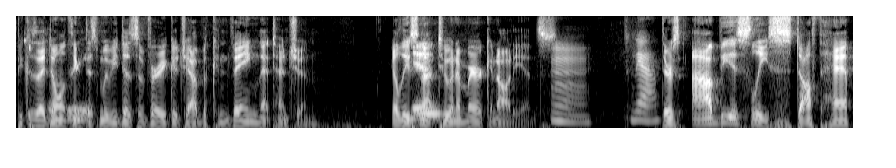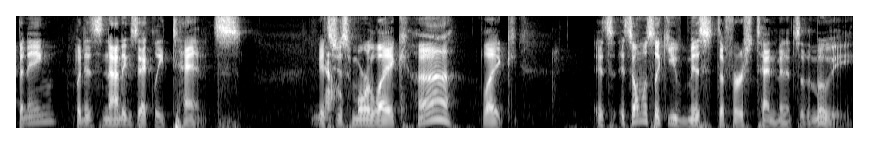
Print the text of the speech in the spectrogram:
Because I don't think this movie does a very good job of conveying that tension. At least No. not to an American audience. Mm. Yeah. There's obviously stuff happening, but it's not exactly tense. It's just more like, huh? Like it's it's almost like you've missed the first 10 minutes of the movie.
